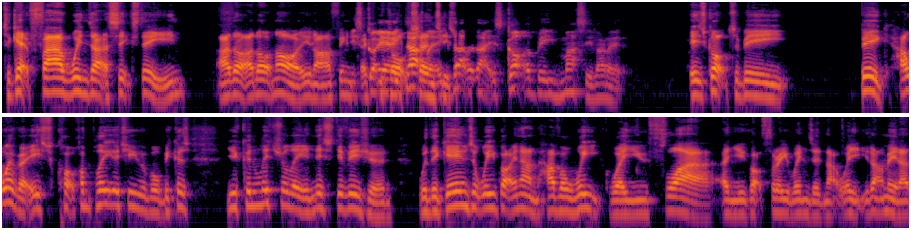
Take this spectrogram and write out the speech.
to get five wins out of sixteen, I don't. I don't know. You know, I think It's got, yeah, exactly, exactly that. It's got to be massive, hasn't it? it's got to be big. However, it's co- completely achievable because you can literally in this division with the games that we've got in hand have a week where you fly and you've got three wins in that week. You know what I mean? I,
